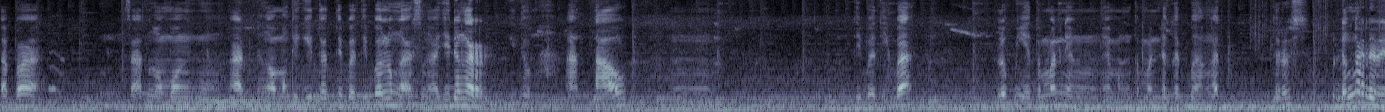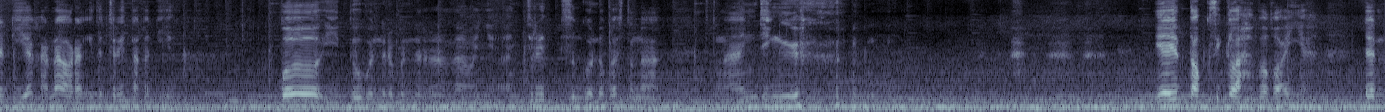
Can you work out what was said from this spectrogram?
apa saat ngomong ngomong kayak gitu tiba-tiba lu nggak sengaja denger gitu. Atau hmm, tiba-tiba lu punya teman yang emang teman deket banget terus dengar dari dia karena orang itu cerita ke dia. Be itu bener-bener namanya anjrit segondoknya setengah setengah anjing. Gitu ya toxic lah pokoknya. Dan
